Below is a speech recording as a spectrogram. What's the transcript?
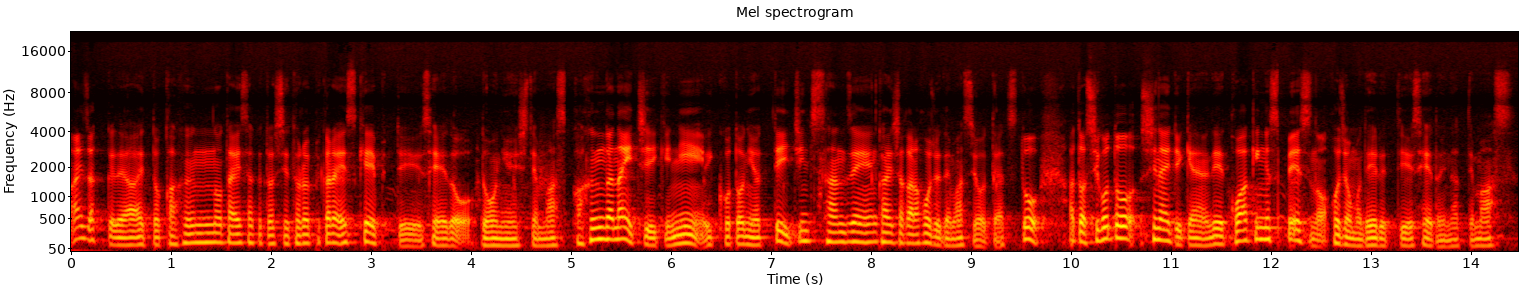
アイザックでは、えっと、花粉の対策として Tropical Escape っていう制度を導入してます。花粉がない地域に行くことによって1日3000円会社から補助出ますよってやつとあと仕事しないといけないのでコワーキングスペースの補助も出るっていう制度になってます。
